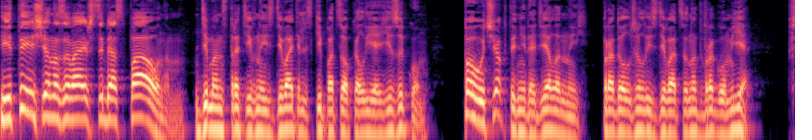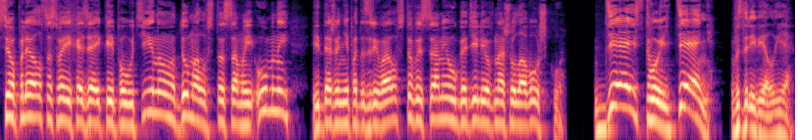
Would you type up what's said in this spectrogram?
«И ты еще называешь себя спауном!» Демонстративно издевательски подсокал я языком. «Паучок ты недоделанный!» Продолжил издеваться над врагом я. Все плел со своей хозяйкой паутину, думал, что самый умный, и даже не подозревал, что вы сами угодили в нашу ловушку. «Действуй, тень!» — взревел я.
